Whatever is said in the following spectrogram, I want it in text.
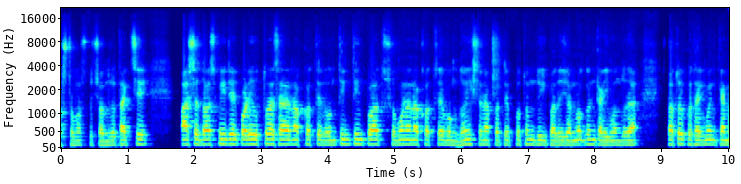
অষ্টমস্ত চন্দ্র থাকছে। পাঁচটা দশ মিনিটের পরে উত্তরাষাঢ়া নক্ষত্রের অন্তিম তিন পদ, শোভনা নক্ষত্র এবং ধনিষ্ঠা নক্ষত্রের প্রথম দুই পদে জন্মগ্রহণকারী বন্ধুরা সতর্ক থাকবেন, কেন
